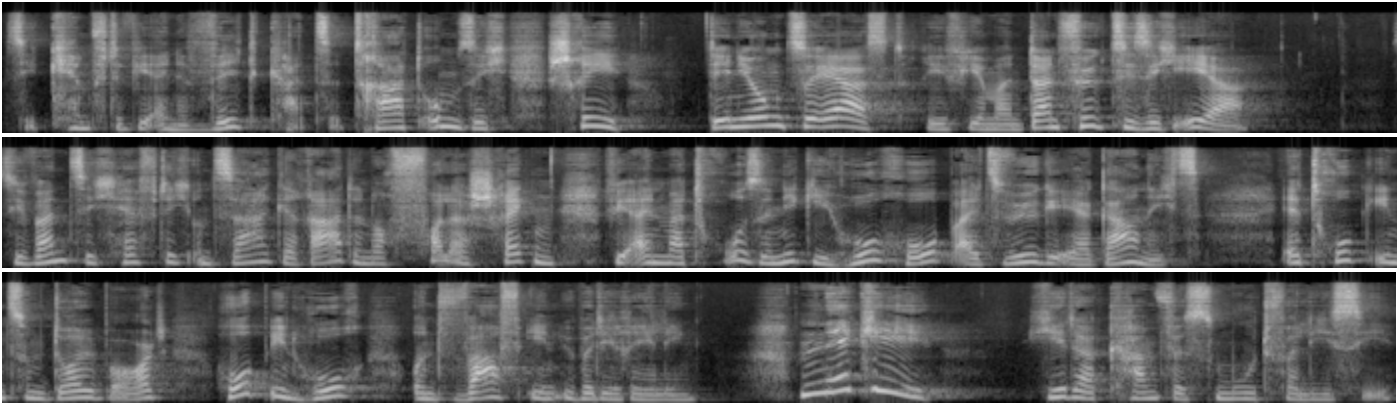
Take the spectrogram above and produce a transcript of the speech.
Sie kämpfte wie eine Wildkatze, trat um sich, schrie Den Jungen zuerst, rief jemand, dann fügt sie sich eher. Sie wand sich heftig und sah gerade noch voller Schrecken, wie ein Matrose Nicky hochhob, als wöge er gar nichts. Er trug ihn zum Dollboard, hob ihn hoch und warf ihn über die Reling. Niki! Jeder Kampfesmut verließ sie.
